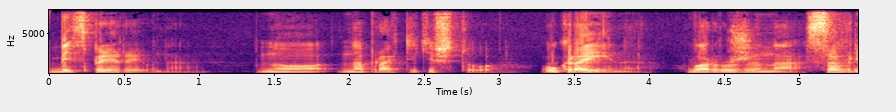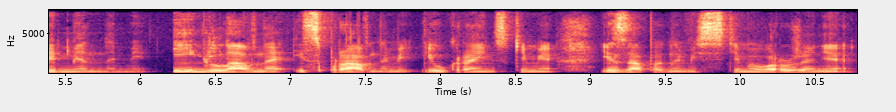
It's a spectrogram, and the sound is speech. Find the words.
беспрерывно. Но на практике что? Украина вооружена современными и, главное, исправными и украинскими, и западными системами вооружения.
